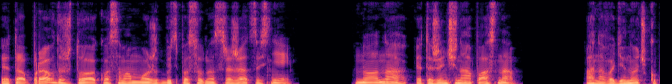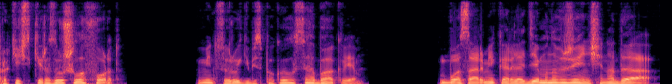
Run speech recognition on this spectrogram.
это правда, что Аква сама может быть способна сражаться с ней? Но она, эта женщина опасна. Она в одиночку практически разрушила форт. Мицуруги беспокоился об Акве. Босс армии короля демонов женщина, да.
